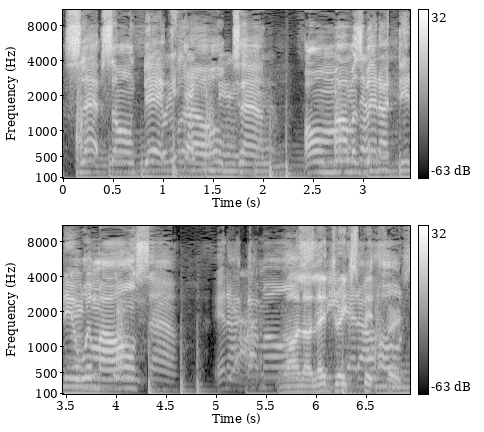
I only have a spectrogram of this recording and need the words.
Slaps on deck Wish for I the whole town. On mamas, man, I did it with my own sound. And I got my No, own no, let Drake spit first.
